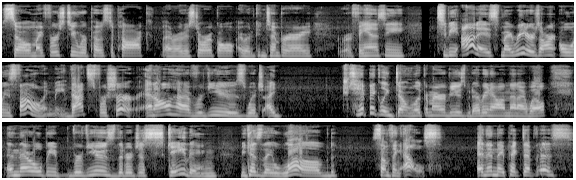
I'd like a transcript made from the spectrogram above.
So my first two were post-apoc. I wrote historical. I wrote contemporary. I wrote fantasy. To be honest, my readers aren't always following me. That's for sure. And I'll have reviews which I typically don't look at my reviews, but every now and then I will. And there will be reviews that are just scathing because they loved something else. And then they picked up this.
